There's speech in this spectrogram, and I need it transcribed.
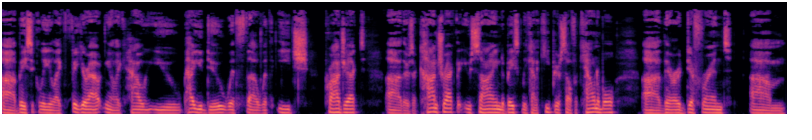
uh, basically like figure out, you know, like how you, how you do with, uh, with each project. Uh, there's a contract that you sign to basically kind of keep yourself accountable. Uh, there are different, um,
